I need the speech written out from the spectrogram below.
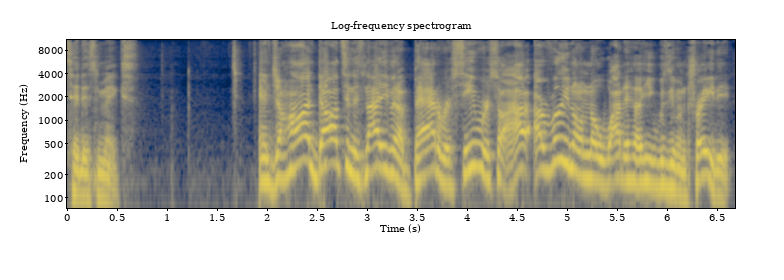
to this mix. And Jahan Dotson is not even a bad receiver, so I, I really don't know why the hell he was even traded.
